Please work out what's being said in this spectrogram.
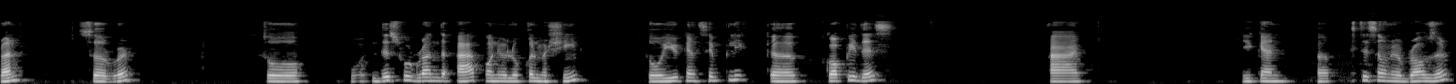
run server. So this would run the app on your local machine. So you can simply uh, copy this. And you can uh, paste this on your browser.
